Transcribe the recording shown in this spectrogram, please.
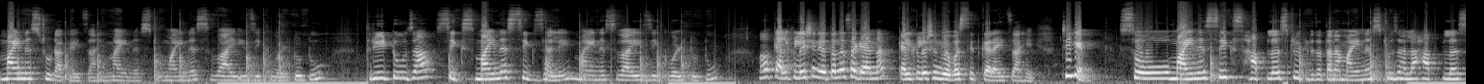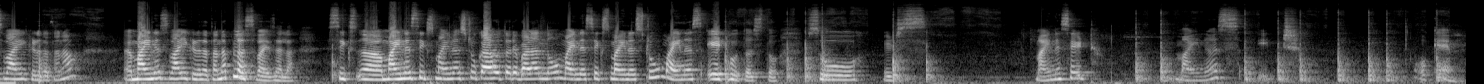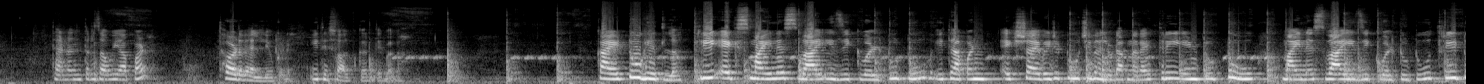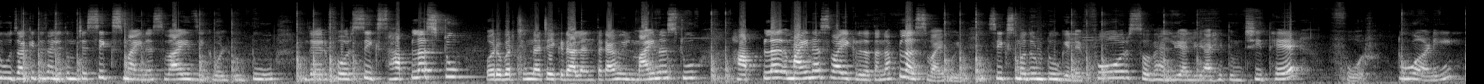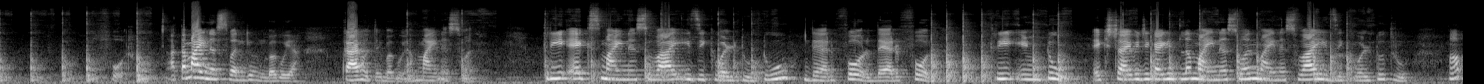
मायनस टू टाकायचं आहे. Minus two minus y is equal to two three two जा सिक्स मायनस सिक्स झाले. Minus y is equal to two हां कॅल्क्युलेशन येतं ना सगळ्यांना? कॅल्क्युलेशन व्यवस्थित करायचं आहे. ठीक आहे. सो मायनस सिक्स हा प्लस टू इकडे जाताना मायनस टू झाला हा प्लस वाय इकडे जाताना मायनस वाय इकडे जाताना प्लस वाय झाला. Six minus six minus two काय होतं रे बाळांनो? Minus six minus two minus eight होत असतं. So it's minus eight minus eight okay त्यानंतर जाऊया आपण थर्ड व्हॅल्यूकडे इथे सॉल्व करते बघा. काय टू घेतलं? Three x minus y is equal to two इथे आपण एक्सच्या ऐवजी टूची व्हॅल्यू टाकणार आहे. Three into two minus y is equal to two three two जा किती झाले तुमचे? Six minus y is equal to two therefore six हा प्लस टू बरोबर? चिन्हाच्या इकडे आल्यानंतर काय होईल? मायनस टू हा प्लस मायनस वाय इकडे जाताना प्लस वाय होईल. सिक्समधून टू गेले फोर सो व्हॅल्यू आली आहे तुमची इथे फोर टू आणि फोर आता मायनस वन घेऊन बघूया. काय होते बघूया? Minus one three x minus y is equal to two therefore therefore three in two एक्सच्या ऐवजी काय घेतलं? Minus one minus y is equal to three हां?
